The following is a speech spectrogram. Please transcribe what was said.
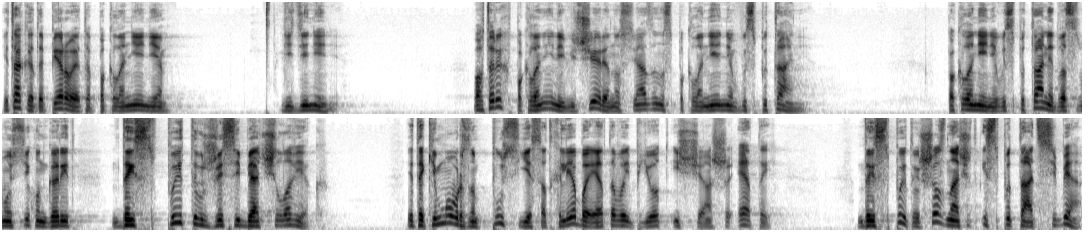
Итак, это первое, это поклонение единения. Во-вторых, поклонение вечери, оно связано с поклонением в испытании. Поклонение в испытании, 27 стих, он говорит, «Да испытывает же себя человек». И таким образом пусть ест от хлеба этого и пьет из чаши этой. Да испытывать. Что значит испытать себя?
